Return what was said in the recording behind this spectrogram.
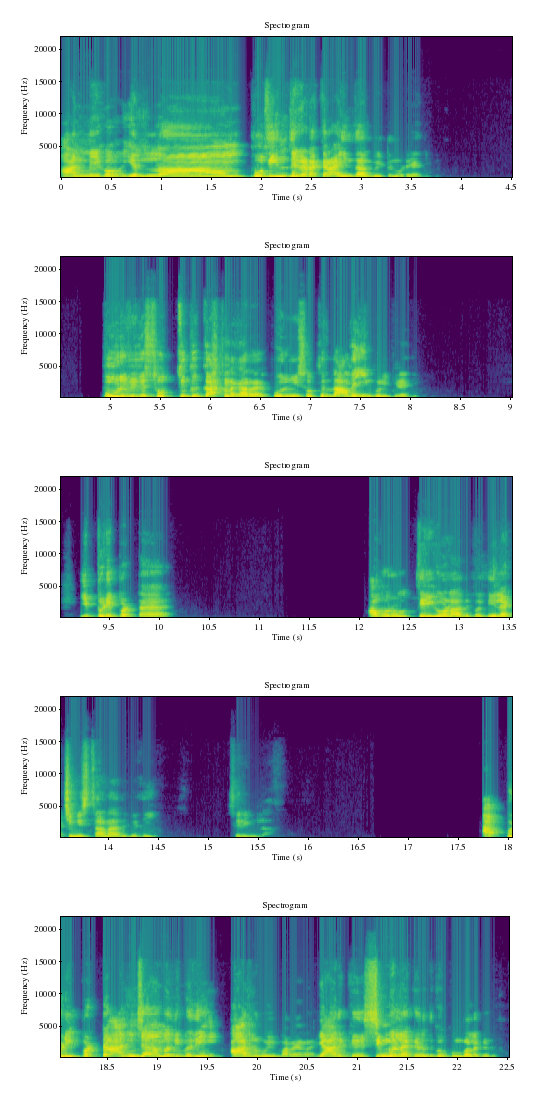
ஆன்மீகம் எல்லாம் பொதிந்து கிடக்கிற ஐந்தாம் வீட்டினுடைய அதிபதி. பூர்வீக சொத்துக்கு காரணக்காரர். பூர்வீக சொத்து இருந்து அதையும் குறிக்கிற இப்படிப்பட்ட அவரும் திரிகோணாதிபதி லட்சுமி ஸ்தானாதிபதி சரிங்களா? அப்படிப்பட்ட அஞ்சாம் அதிபதி ஆறுல போய் மறையறார். யாருக்கு? சிம்ம லக்னத்துக்கு கும்ப லக்னத்துக்கு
